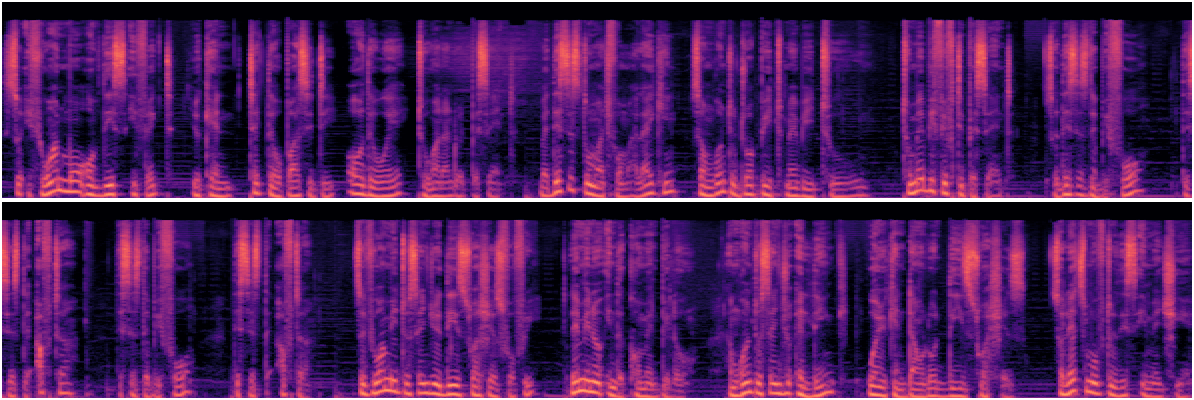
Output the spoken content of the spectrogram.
So if you want more of this effect, you can take the opacity all the way to 100%. But this is too much for my liking, so I'm going to drop it maybe to, to maybe 50%. So this is the before, this is the after, this is the before, this is the after. So if you want me to send you these swashes for free, let me know in the comment below. I'm going to send you a link where you can download these swashes. So let's move to this image here.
